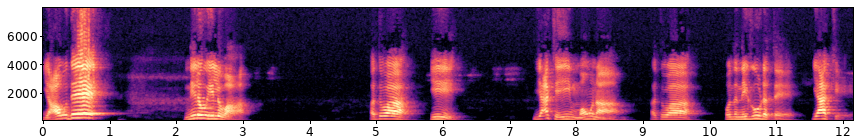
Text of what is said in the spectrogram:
ಯಾವುದೇ ನಿಲುವು ಇಲ್ವಾ? ಅಥವಾ ಈ, ಯಾಕೆ ಈ ಮೌನ? ಅಥವಾ ಒಂದು ನಿಗೂಢತೆ ಯಾಕೆ?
